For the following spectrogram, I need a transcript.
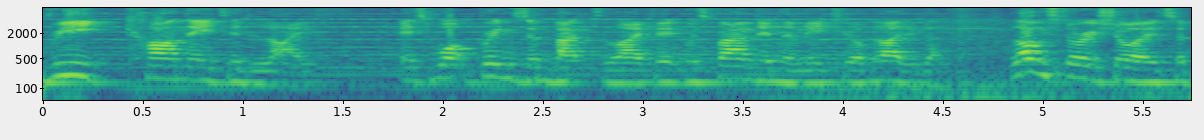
reincarnated life. It's what brings them back to life. It was found in the meteor, blah, blah, blah. Long story short, it's a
